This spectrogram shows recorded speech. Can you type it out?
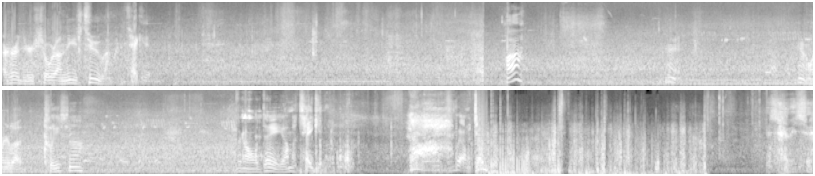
I heard they're short on these too. I'm gonna take it. Huh? You don't worry about police now. I've Been all day. I'm gonna take it. Ah, I'm gonna take it. It's heavy shit.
